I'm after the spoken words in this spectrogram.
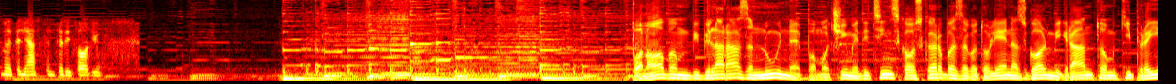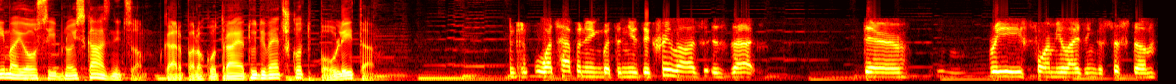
na italijanskem teritoriju. Po novem bi bila razen nujne pomoči medicinska oskrba zagotovljena zgolj migrantom, ki prejemajo osebno izkaznico, kar pa lahko traja tudi več kot pol leta. What's happening with the new decree laws is that they're reformulizing the system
